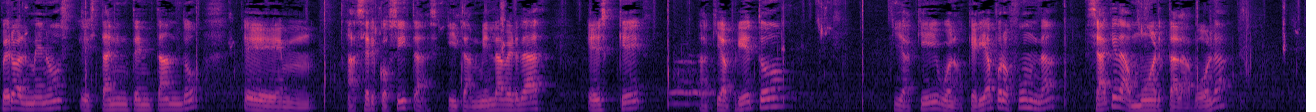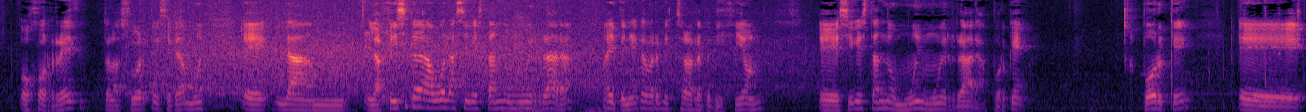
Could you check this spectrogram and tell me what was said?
pero al menos están intentando em, hacer cositas. Y también la verdad es que aquí aprieto y aquí, bueno, quería profunda. Se ha quedado muerta la bola. Ojo, red, toda la suerte y se queda muy... Eh, la, la, física de la bola sigue estando muy rara. Ay, tenía que haber visto la repetición. Eh, sigue estando muy, muy rara. ¿Por qué? Porque eh,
